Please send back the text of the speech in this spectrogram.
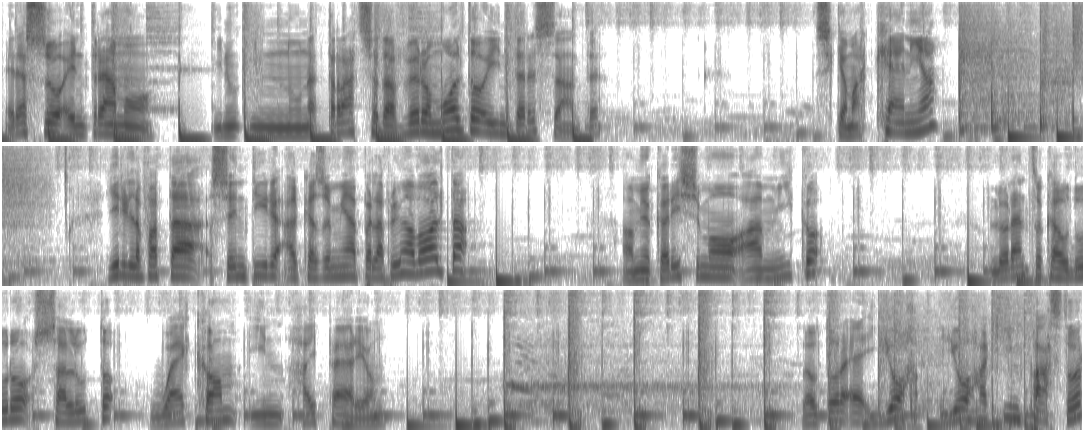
E adesso entriamo in, in una traccia davvero molto interessante. Si chiama Kenya. Ieri l'ho fatta sentire a casa mia per la prima volta. A un mio carissimo amico Lorenzo Cauduro, saluto. Welcome in Hyperion. L'autore è jo- Joachim Pastor.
